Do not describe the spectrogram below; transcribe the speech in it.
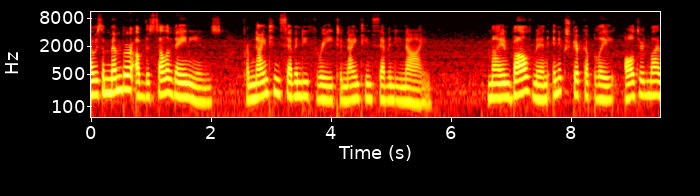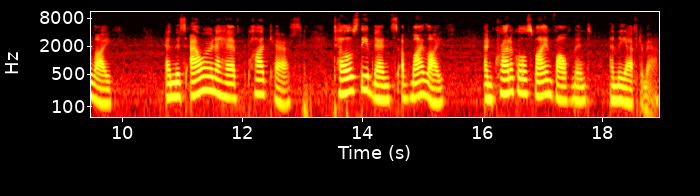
I was a member of the Sullivanians from 1973 to 1979. My involvement inextricably altered my life, and this hour and a half podcast tells the events of my life and chronicles my involvement and the aftermath.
